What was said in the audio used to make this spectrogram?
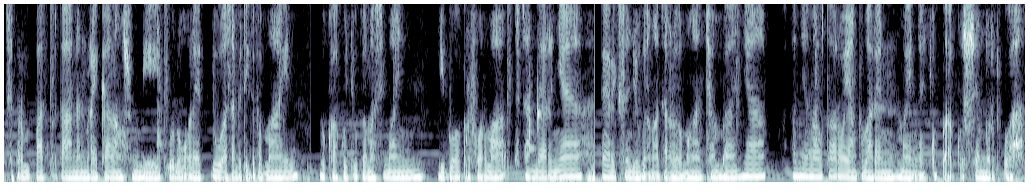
seperempat pertahanan mereka langsung dibunuh oleh 2 sampai 3 pemain. Lukaku juga masih main di bawah performa standarnya. Erikson juga nggak terlalu mengancam banyak. Hanya Lautaro yang kemarin mainnya cukup bagus ya menurut gua.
